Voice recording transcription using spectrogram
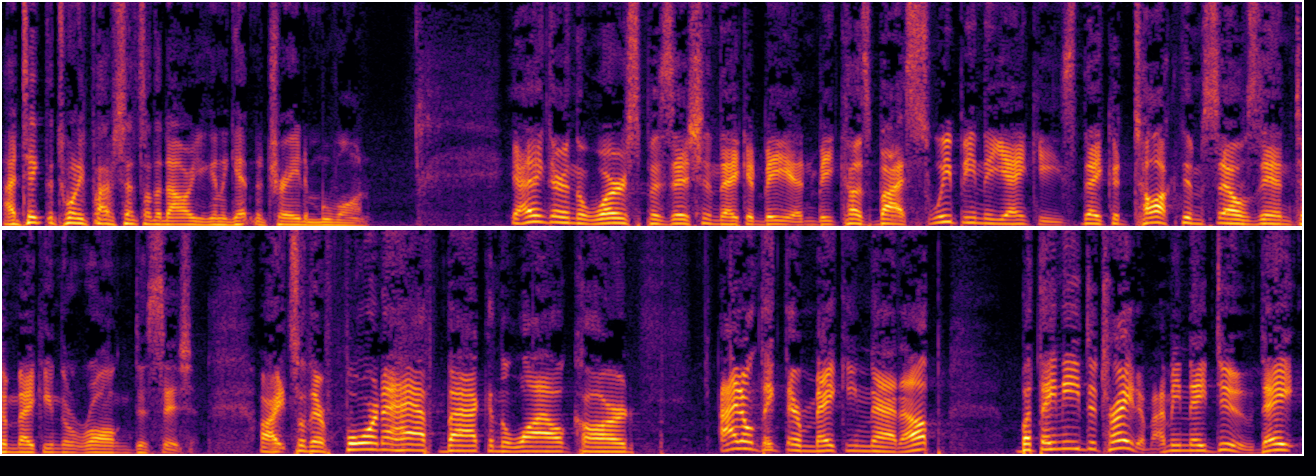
I'd take the twenty five cents on the dollar you're going to get in a trade and move on. Yeah, I think they're in the worst position they could be in because by sweeping the Yankees, they could talk themselves into making the wrong decision. All right, so they're four and a half back in the wild card. I don't think they're making that up, but they need to trade him. I mean, they do. They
